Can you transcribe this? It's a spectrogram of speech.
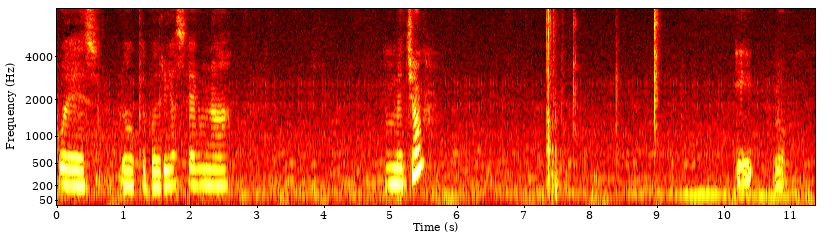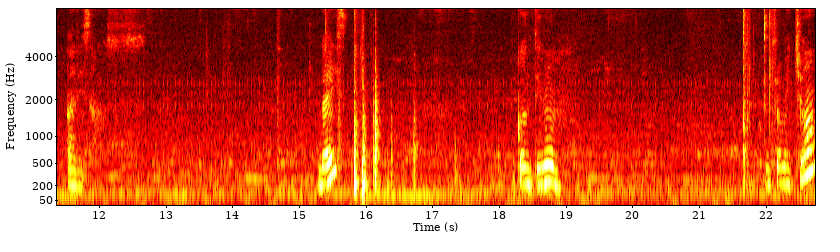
pues lo que podría ser una un mechón y lo alisamos. ¿Veis? Continúo. Centro mechón.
